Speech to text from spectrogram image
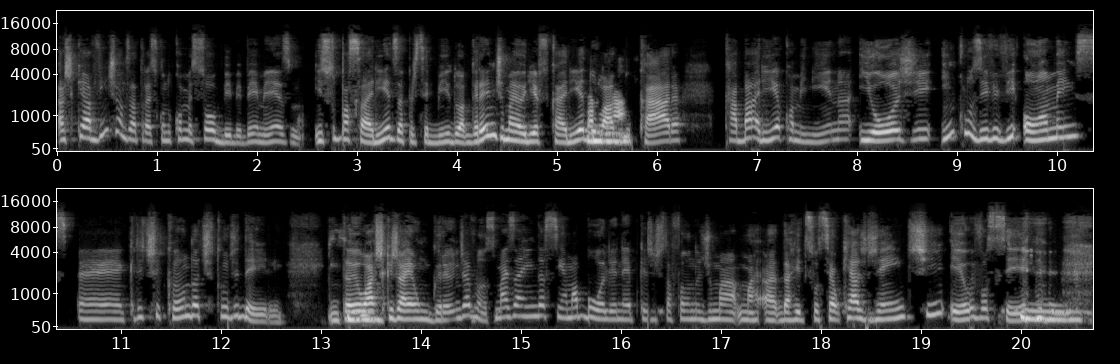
acho que há 20 anos atrás, quando começou o BBB mesmo, isso passaria desapercebido, a grande maioria ficaria do lado do cara, acabaria com a menina, e hoje, inclusive, vi homens é, criticando a atitude dele. Então, eu Sim, acho que já é um grande avanço, mas ainda assim é uma bolha, né? Porque a gente está falando de uma, uma- a- da rede social que a gente, eu e você,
